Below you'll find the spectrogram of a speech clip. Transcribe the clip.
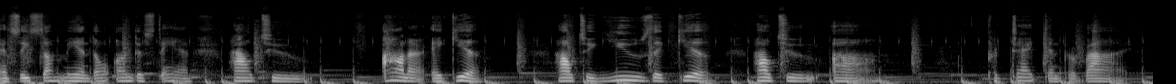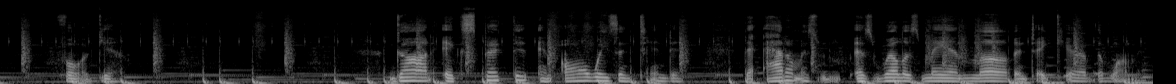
And see, some men don't understand how to honor a gift, how to use a gift, how to um, protect and provide for a gift. God expected and always intended that Adam as, as well as man love and take care of the woman.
